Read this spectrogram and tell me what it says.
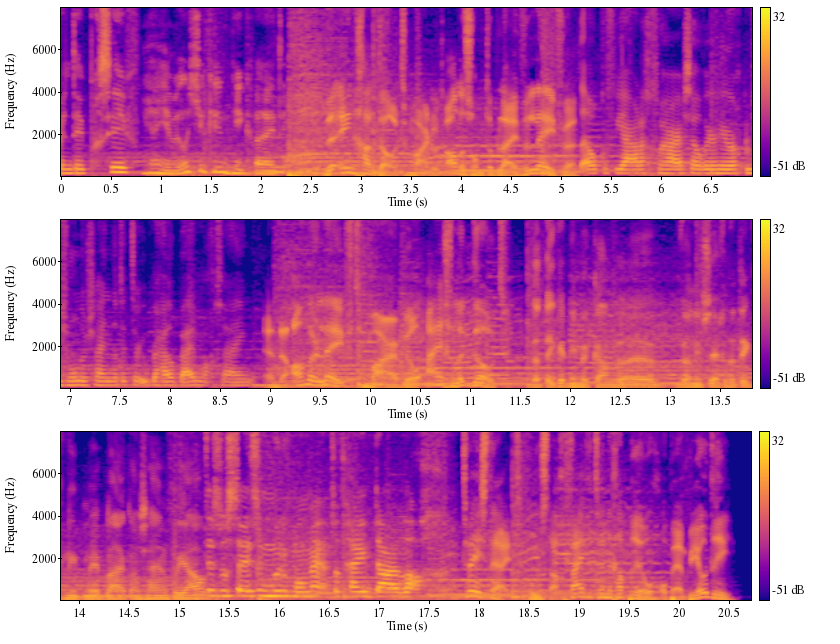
Ik ben depressief. Ja, je wilt je kind niet kwijt. De een gaat dood, maar doet alles om te blijven leven. Elke verjaardag voor haar zou weer heel erg bijzonder zijn dat ik er überhaupt bij mag zijn. En de ander leeft, maar wil eigenlijk dood. Dat ik het niet meer kan, eh, wil niet zeggen dat ik niet meer blij kan zijn voor jou. Het is nog steeds een moeilijk moment dat hij daar lag. Tweestrijd, woensdag 25 april op NPO 3.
